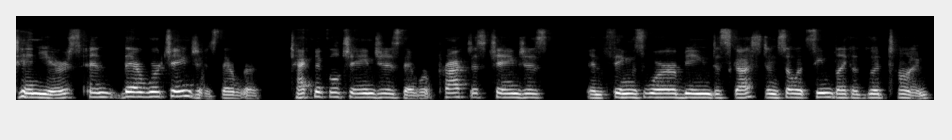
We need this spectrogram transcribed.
10 years and there were changes. There were technical changes, there were practice changes and things were being discussed and so it seemed like a good time.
